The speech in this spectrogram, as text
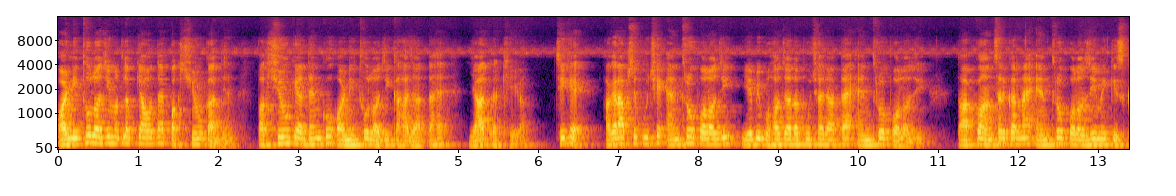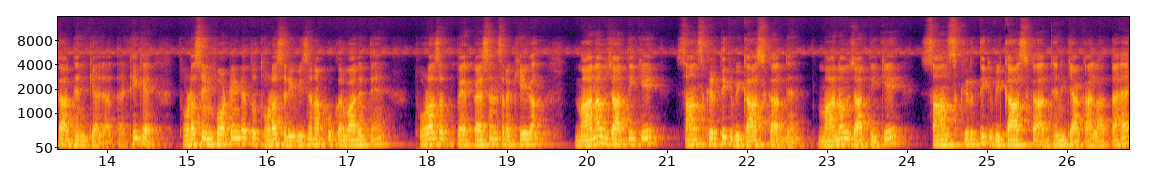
और निथोलॉजी मतलब क्या होता है? पक्षियों का अध्ययन। पक्षियों के अध्ययन को ऑर्निथोलॉजी कहा जाता है। याद रखिएगा। ठीक है? अगर आपसे पूछे एंथ्रोपोलॉजी, ये भी बहुत ज़्यादा पूछा जाता है, एंथ्रोपोलॉजी। तो आपको आंसर करना है, एंथ्रोपोलॉजी में किसका अध्ययन किया जाता है? ठीक है? थोड़ा सा इंपॉर्टेंट है तो थोड़ा सा रिविज़न आपको करवा देते हैं। थोड़ा सा पैसेंस रखिएगा। मानव जाति के सांस्कृतिक विकास का अध्ययन। मानव जाति के सांस्कृतिक विकास का अध्ययन क्या कहलाता है?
